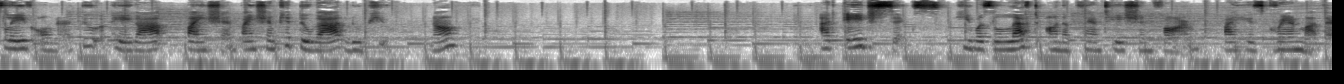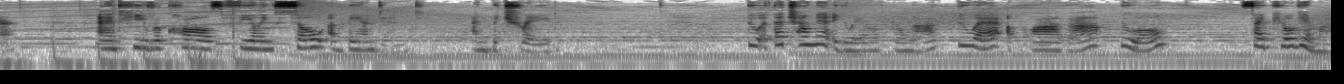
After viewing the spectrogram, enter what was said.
Slave owner. to a pega, Pineshan. Pineshan pituga, lupu. No? At age six, he was left on a plantation farm by his grandmother, and he recalls feeling so abandoned and betrayed. သူအသက်6နှစ်အရွယ်တုန်းကသူ့ရဲ့အဖွားကသူ့ကိုစိုက်ဖြိုးခင်မှာ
